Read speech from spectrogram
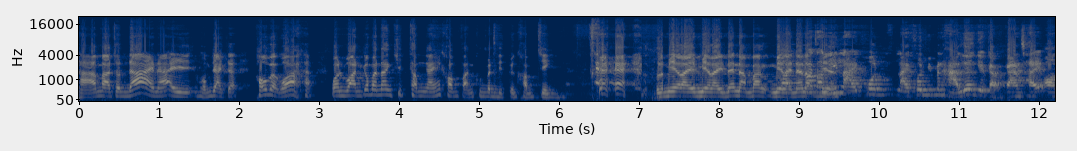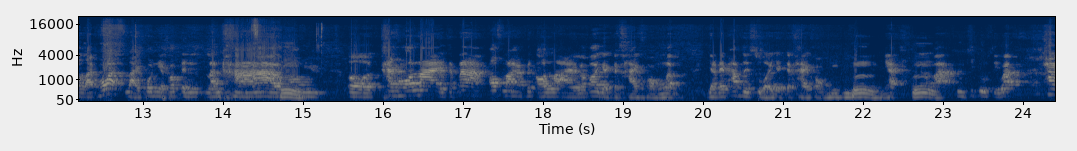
หามาจนได้นะไอผมอยากจะเขาแบบว่าวันๆก็มานั่งคิดทำไงให้ความฝันคุณบัณฑิตเป็นความจริง แล้วมีอะไรมีอะไรแนะนำบ้างมีอะไรแนะก็นำตอนมี นี้หลายคนหลายคนมีปัญหาเรื่องเกี่ยวกับการใช้ออนไลน์ เพราะว่าหลายคนเนี่ยเขาเป็นร้านค้าแล้วก็มีเอ่อขายของออนไลน์จากหน้าออฟไลน์เป็นออนไลน์ แล้วก็อยากจะขายของแบบอยากได้ภาพสวยๆอยากจะขายของดีอืมๆอย่างเงี้ยอืม แต่ว่าคือคิดดูสิว่า ถ้า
